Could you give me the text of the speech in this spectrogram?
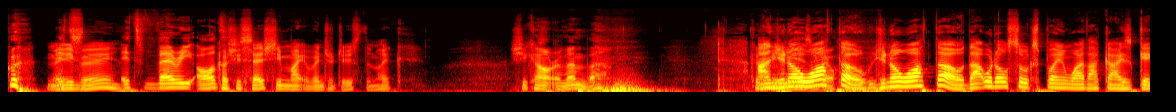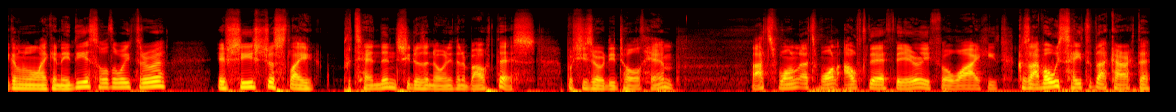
Maybe it's very odd. because she says she might have introduced them. Like, She can't remember. And you know what ago. though? You know what though? That would also explain why that guy's giggling like an idiot all the way through it. If she's just like pretending she doesn't know anything about this, but she's already told him. That's one. That's one out there theory for why he. Because I've always hated that character.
